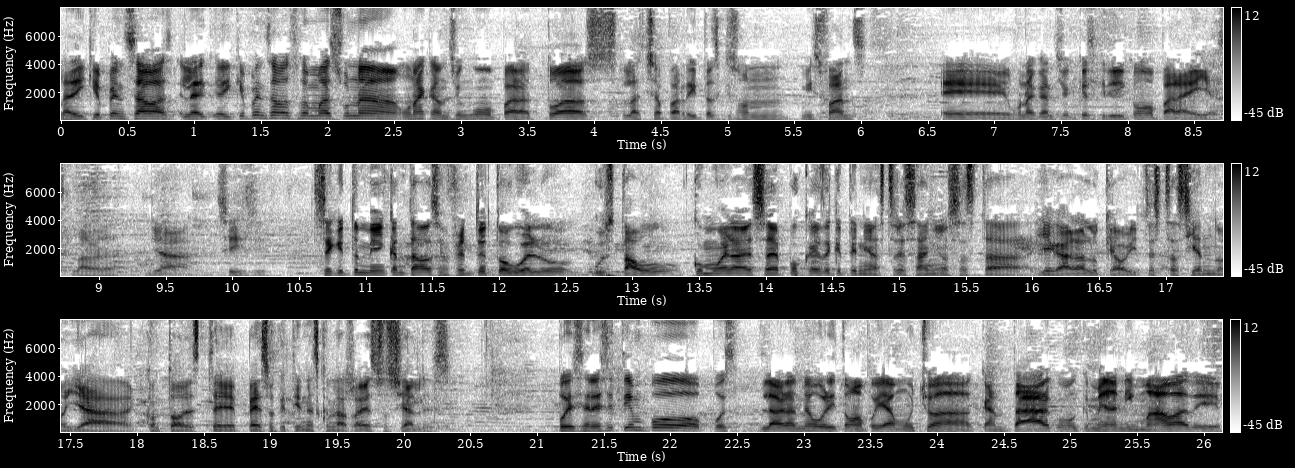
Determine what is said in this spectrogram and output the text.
La de qué pensabas, la de qué pensabas fue más una, una canción como para todas las chaparritas que son mis fans. Eh, una canción que escribí como para ellas, la verdad. Ya. Sí, sí. Sé que también cantabas enfrente de tu abuelo, Gustavo. ¿Cómo era esa época desde que tenías tres años hasta llegar a lo que ahorita estás haciendo ya con todo este peso que tienes con las redes sociales? Pues en ese tiempo, pues la verdad mi abuelito me apoyaba mucho a cantar, como que me animaba de,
